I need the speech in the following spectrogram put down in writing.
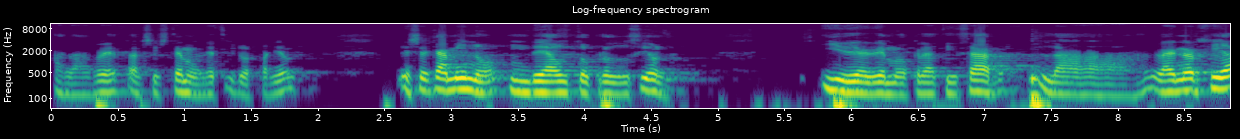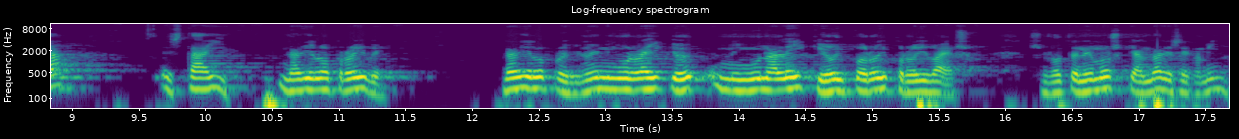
a la red, al sistema eléctrico español. Ese camino de autoproducción y de democratizar la, energía está ahí, nadie lo prohíbe. Nadie lo prohíbe. No hay ninguna ley, que, ninguna ley que hoy por hoy prohíba eso. Solo tenemos que andar ese camino.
